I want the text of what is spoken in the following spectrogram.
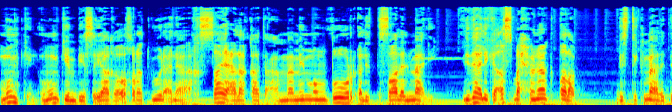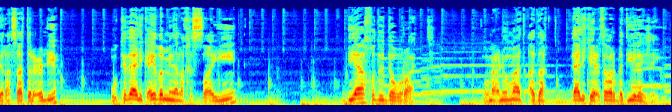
ممكن وممكن بصياغة أخرى تقول أنا أخصائي علاقات عامة من منظور الاتصال المالي. لذلك أصبح هناك طلب باستكمال الدراسات العليا وكذلك أيضا من الأخصائيين بياخذوا دورات ومعلومات أدق. ذلك يعتبر بديلا جيد.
